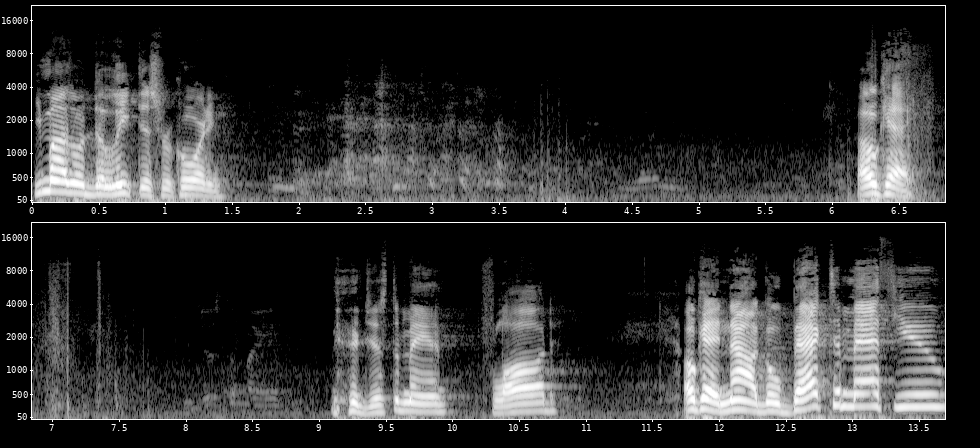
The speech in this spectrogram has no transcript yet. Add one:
You might as well delete this recording. Okay. Just a man, flawed. Okay, now go back to Matthew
